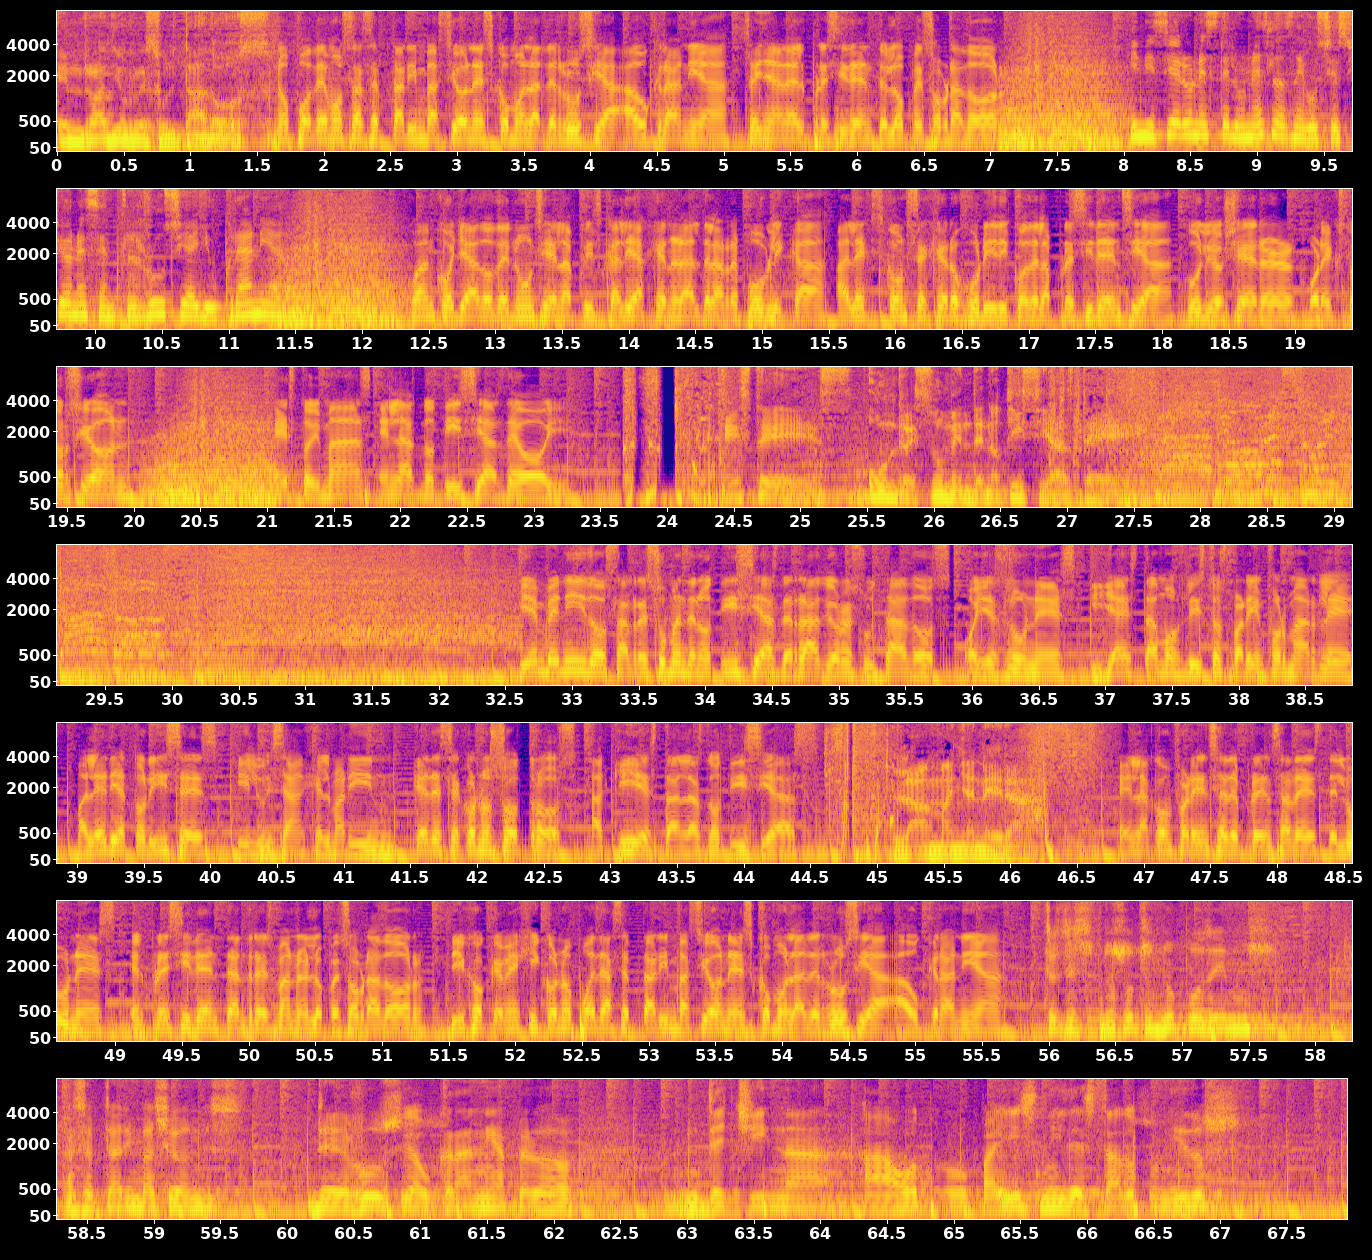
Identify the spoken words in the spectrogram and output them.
en Radio Resultados. No podemos aceptar invasiones como la de Rusia a Ucrania, señala el presidente López Obrador. Iniciaron este lunes las negociaciones entre Rusia y Ucrania. Juan Collado denuncia en la Fiscalía General de la República al ex consejero jurídico de la presidencia, Julio Scherer, por extorsión. Esto y más en las noticias de hoy. Este es un resumen de noticias de Radio Resultados. Bienvenidos al resumen de noticias de Radio Resultados. Hoy es lunes y ya estamos listos para informarle Valeria Torices y Luis Ángel Marín. Quédese con nosotros, aquí están las noticias. La mañanera. En la conferencia de prensa de este lunes, el presidente Andrés Manuel López Obrador dijo que México no puede aceptar invasiones como la de Rusia a Ucrania. Entonces nosotros no podemos aceptar invasiones de Rusia a Ucrania, pero de China a otro país, ni de Estados Unidos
